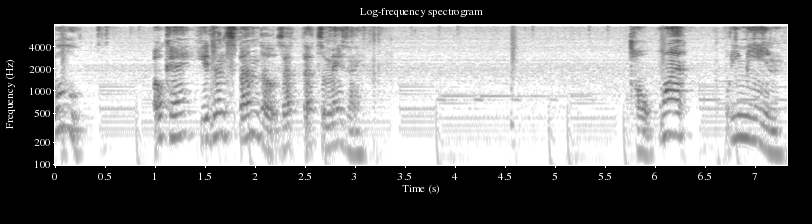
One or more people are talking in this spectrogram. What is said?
Ooh! Okay, he didn't spend those. That, that's amazing. Oh, what? What do you mean?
